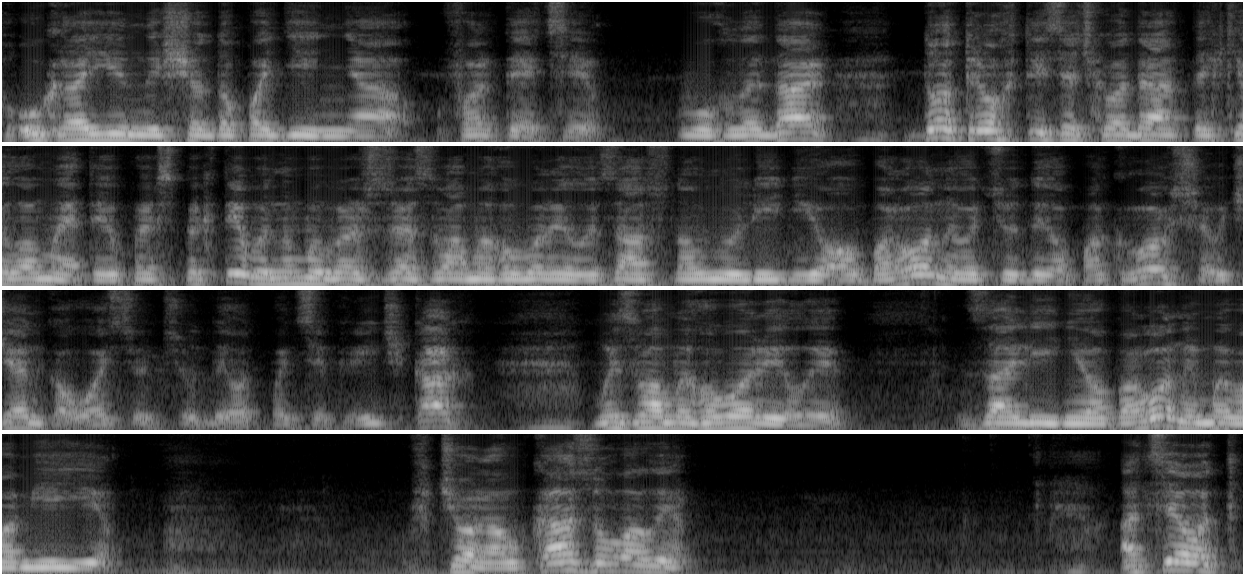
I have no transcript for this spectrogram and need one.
України щодо падіння фортеці Вугледар до трьох тисяч квадратних кілометрів перспективи. Ну, ми вже з вами говорили за основну лінію оборони. От сюди Опакров, Шевченко, ось от сюди, от по цих річках. Ми з вами говорили за лінію оборони. Ми вам її вчора вказували. А це от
